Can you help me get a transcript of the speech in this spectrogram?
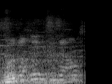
Wo noch links ist er aus.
